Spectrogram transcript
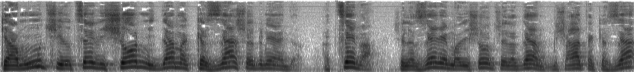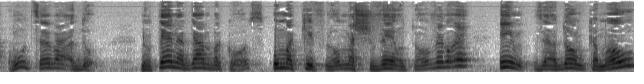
כעמוד שיוצא ראשון מדם הכזה של בני אדם. הצבע של הזרם הראשון של הדם בשעת הכזה הוא צבע אדום. נותן הדם בכוס, הוא מקיף לו, משווה אותו ורואה אם זה אדום כמוהו,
